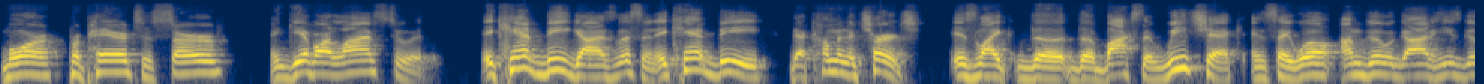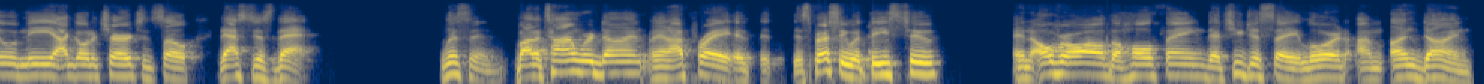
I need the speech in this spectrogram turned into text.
more prepared to serve and give our lives to it. It can't be, guys, listen, it can't be that coming to church is like the the box that we check and say, well, I'm good with God and he's good with me. I go to church and so that's just that. Listen, by the time we're done, and I pray, especially with these two, and overall the whole thing, that you just say, Lord, I'm undone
